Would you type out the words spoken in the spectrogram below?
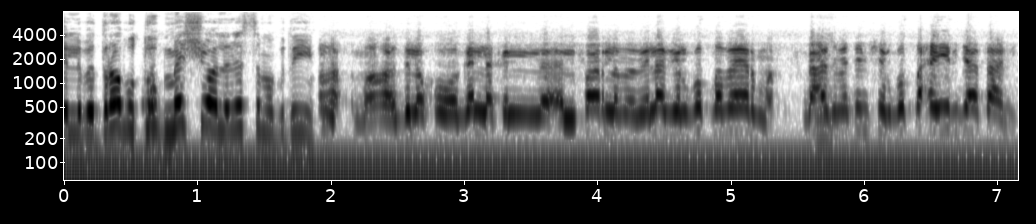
اللي بيضربوا طوب مشوا ولا لسه موجودين؟ ما- هقول لك هو قال لك ال- الفار لما بيلاقي القطة بيرمى. بعد ما تمشي القطة حيرجع تاني.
